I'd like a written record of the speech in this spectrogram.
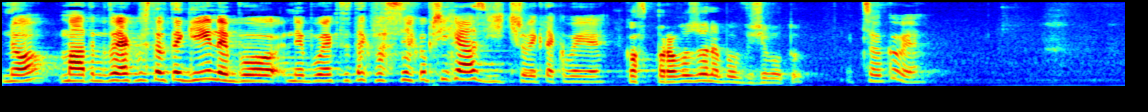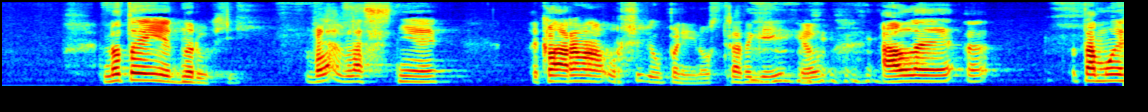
no, máte na to nějakou strategii, nebo, nebo jak to tak vlastně jako přichází, že člověk takový je? Jako v provozu nebo v životu? Celkově. No to je jednoduchý. Vla, vlastně Klára má určitě úplně jinou strategii, jo? ale uh, ta moje...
